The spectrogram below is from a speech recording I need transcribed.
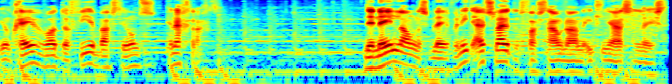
die omgeven wordt door vier bastions en een gracht. De Nederlanders bleven niet uitsluitend vasthouden aan de Italiaanse leest.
